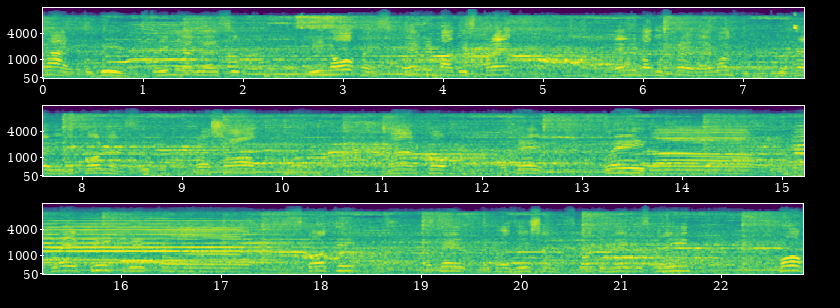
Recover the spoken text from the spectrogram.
Try to be extremely aggressive in offense. Everybody spread. Everybody spread. I want to have in the corners Rashad, Marco. Okay, play uh, play pick with uh, Scotty. Okay, in transition. Scotty make the screen. Pop,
